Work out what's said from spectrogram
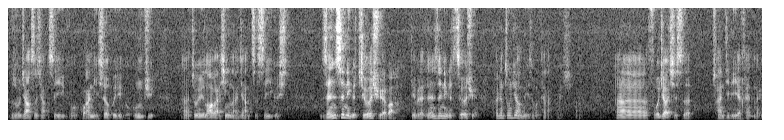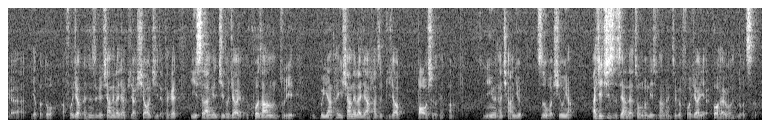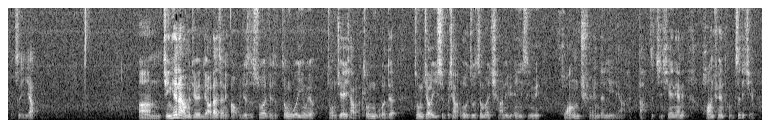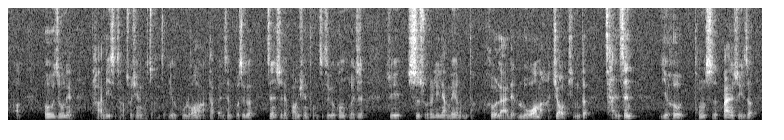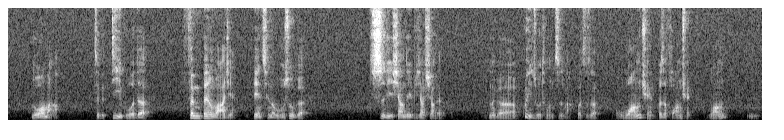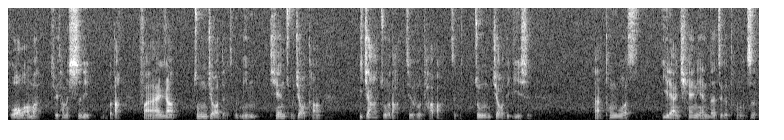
儒家思想是一种管理社会的一个工具，呃，作为老百姓来讲，只是一个人生的一个哲学吧，对不对？人生的一个哲学，它跟宗教没什么太大关系啊。呃，佛教其实。传递的也很那个也不多啊，佛教本身是个相对来讲比较消极的，它跟伊斯兰跟基督教扩张主义不一样，它相对来讲还是比较保守的啊，因为它强就自我修养，而且即使这样，在中文历史上面，这个佛教也迫害过很多次，也是一样。嗯，今天呢我们就聊到这里啊，我就是说，就是中国因为总结一下吧，中国的宗教意识不像欧洲这么强的原因，是因为皇权的力量很大，这几千年的。皇权统治的结果啊，欧洲呢，它历史上出现过转折。因为古罗马它本身不是个正式的皇权统治，是个共和制，所以世俗的力量没有那么大。后来的罗马教廷的产生以后，同时伴随着罗马这个帝国的分崩瓦解，变成了无数个势力相对比较小的那个贵族统治吧，或者说。王权不是皇权，王国王吧，所以他们势力不大，反而让宗教的这个名天主教堂一家做大，最后他把这个宗教的意识啊，通过一两千年的这个统治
